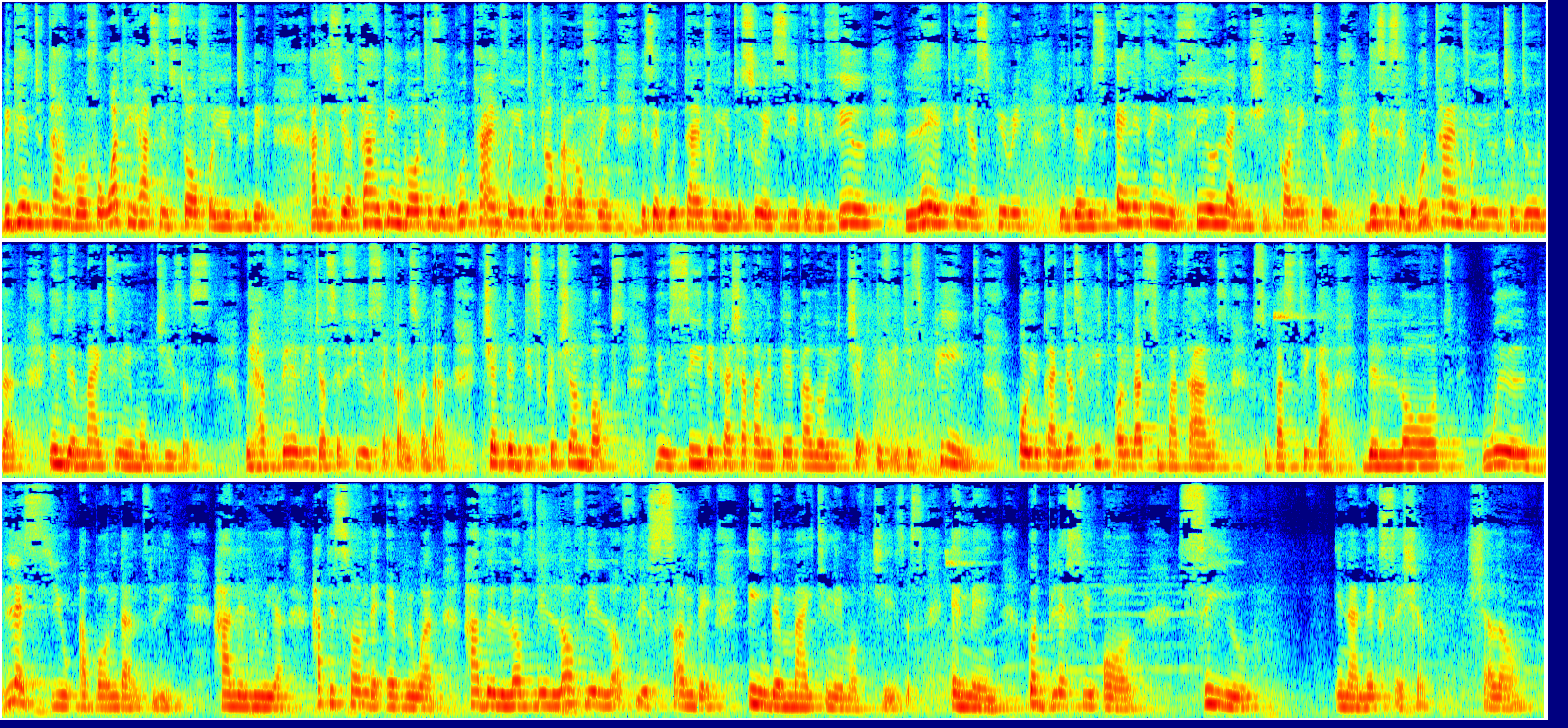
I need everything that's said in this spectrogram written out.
Begin to thank God for what he has in store for you today. And as you're thanking God, it's a good time for you to drop an offering. It's a good time for you to sow a seed. If you feel led in your spirit, if there is anything you feel like you should connect to, this is a good time for you to do that in the mighty name of Jesus. We have barely just a few seconds for that. Check the description box. You'll see the cash app and the PayPal or you check if it is pinned or you can just hit on that super thanks, super sticker. The Lord will bless you abundantly. Hallelujah. Happy Sunday, everyone. Have a lovely, lovely, lovely Sunday in the mighty name of Jesus. Amen. God bless you all. See you in our next session. Shalom.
